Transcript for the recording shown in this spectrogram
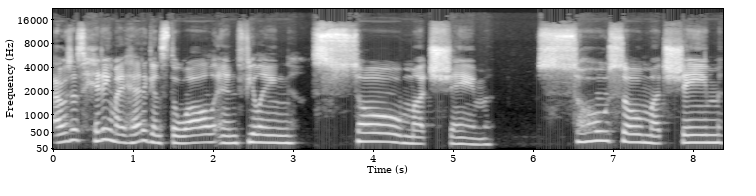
I was just hitting my head against the wall and feeling so much shame. So, so much shame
